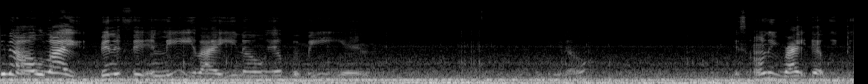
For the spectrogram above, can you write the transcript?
you know, like benefiting me, like, you know, helping me. And, you know, it's only right that we do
